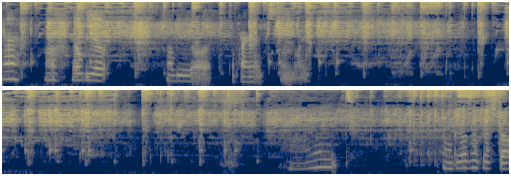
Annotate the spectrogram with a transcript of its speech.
Uh, ah, well, he'll be a, he'll be a, a pirate anyway. Girls are just up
